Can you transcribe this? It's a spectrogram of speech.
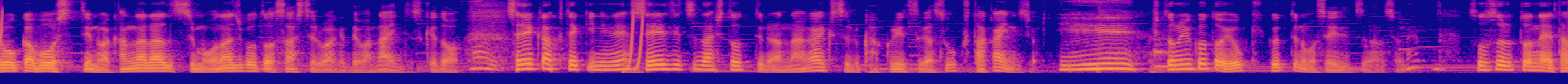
老化防止っていうのは必ずしも同じことを指してるわけではないんですけど、はい。性格的にね誠実な人っていうのは長生きする確率がすごく高いんですよ。ええ人の言うことをよく聞くっていうのも誠実なんですよね。そうするとね例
